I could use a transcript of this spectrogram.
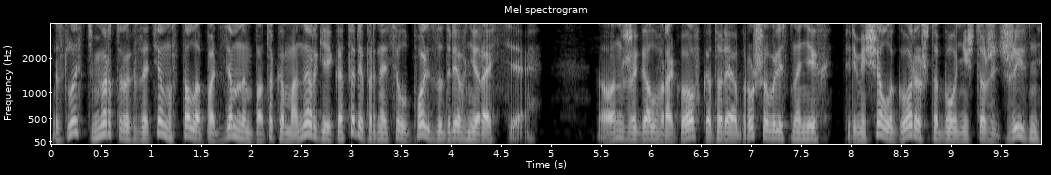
Злость мертвых затем стала подземным потоком энергии, который приносил пользу древней расе. Он сжигал врагов, которые обрушивались на них, перемещал горы, чтобы уничтожить жизнь,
